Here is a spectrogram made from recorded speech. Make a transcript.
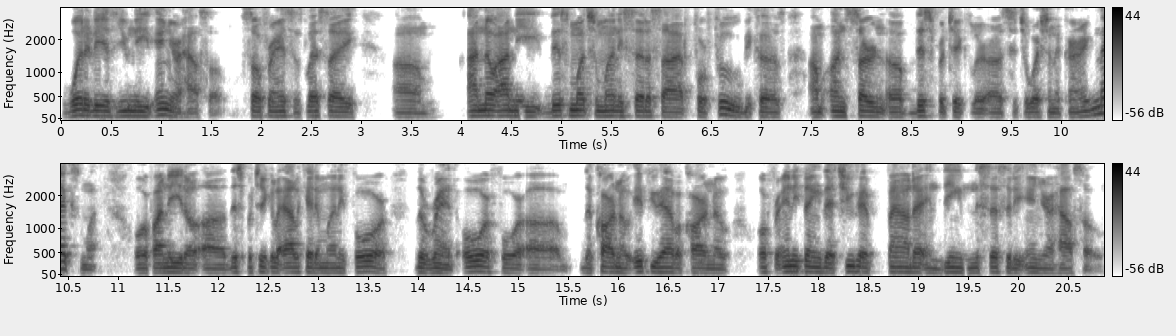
what it is you need in your household. So, for instance, let's say um, I know I need this much money set aside for food because I'm uncertain of this particular uh, situation occurring next month, or if I need uh, this particular allocated money for the rent or for uh, the car note, if you have a car note, or for anything that you have found out and deemed necessity in your household.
